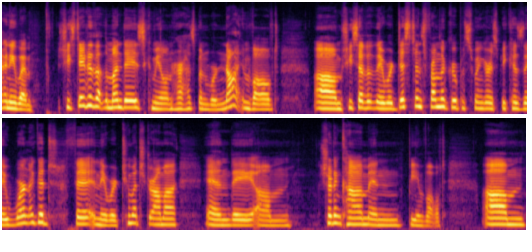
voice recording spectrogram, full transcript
anyway, she stated that the Mondays Camille and her husband were not involved um, she said that they were distanced from the group of swingers because they weren't a good fit and they were too much drama and they um, shouldn't come and be involved. Um,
